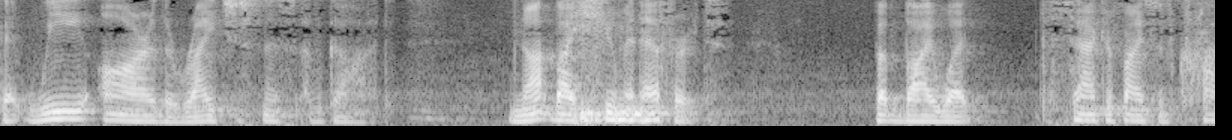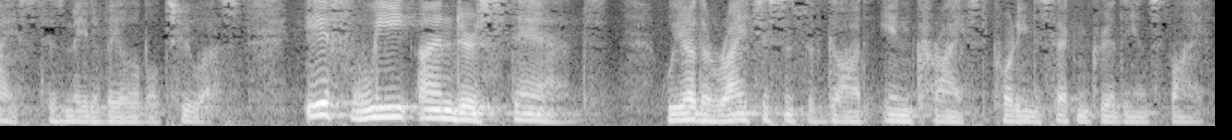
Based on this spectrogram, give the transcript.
that we are the righteousness of God. Not by human effort, but by what the sacrifice of Christ has made available to us. If we understand we are the righteousness of God in Christ, according to 2 Corinthians 5,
